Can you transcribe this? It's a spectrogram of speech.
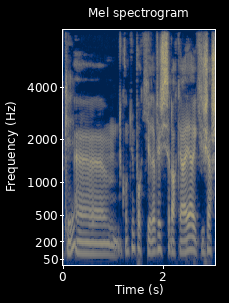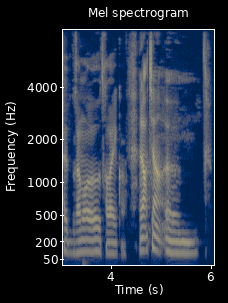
Ok. euh, du contenu pour qu'ils réfléchissent à leur carrière et qu'ils cherchent à être vraiment heureux au travail, quoi. Alors tiens, euh,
